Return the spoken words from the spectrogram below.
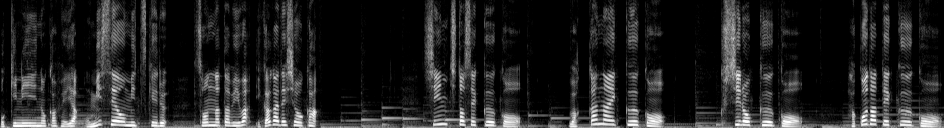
お気に入りのカフェやお店を見つける。そんな旅はいかがでしょうか。新千歳空港稚内空港釧路空港函館空港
